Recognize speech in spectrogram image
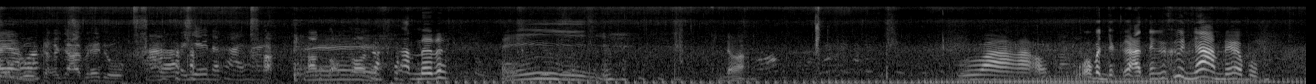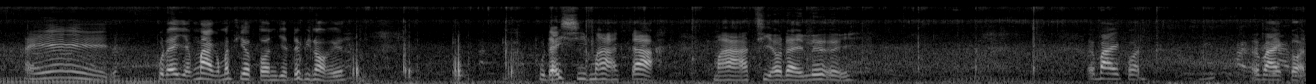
ปอะรูปจักรยานไปให้ดูไปเย็นนะถ่ายให้ผักผักสองต้นอันเลยนี่ดอกว้าวว่าบรรยากาศยังก็ขึ้นงามเลยครับผมเอ้ผู้ใดอยากมาก็มาเที่ยวตอนเย็นได้อพี่น้องเอ้ยผู้ใดชีมาก็มาเที่ยวได้เลยบ๊ายบายก่อน บายบายก่อน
